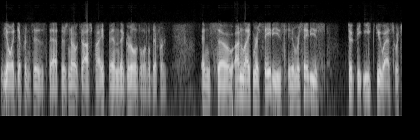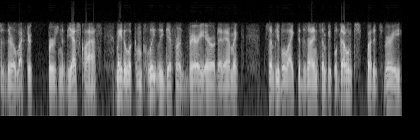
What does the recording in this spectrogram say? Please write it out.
The only difference is that there's no exhaust pipe and the grill is a little different. And so, unlike Mercedes, you know, Mercedes took the EQS, which is their electric version of the S Class, made it look completely different, very aerodynamic. Some people like the design, some people don't, but it's very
